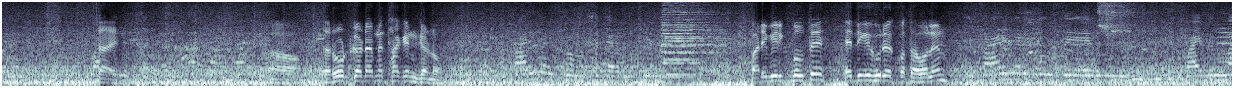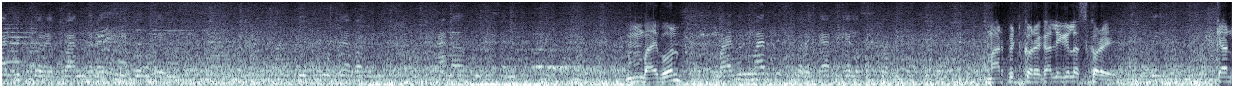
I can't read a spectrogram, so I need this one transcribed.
হয়ে। তাই? ও তা রোড গার্ড আপনি থাকেন কেন? পারিবারিক বলতে এদিকে ঘুরে কথা বলেন। পারিবারিক বলতে মারপিট করে প্ল্যান করে ভাই বোন? মারপিট করে গেল গালিগালাজ করে? কেন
